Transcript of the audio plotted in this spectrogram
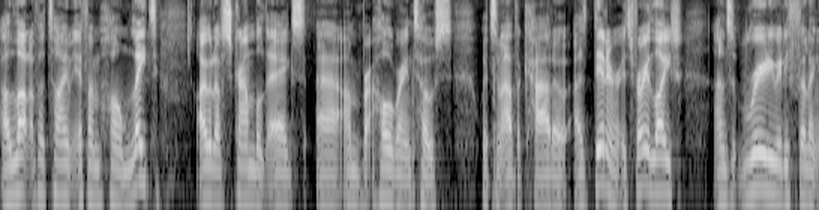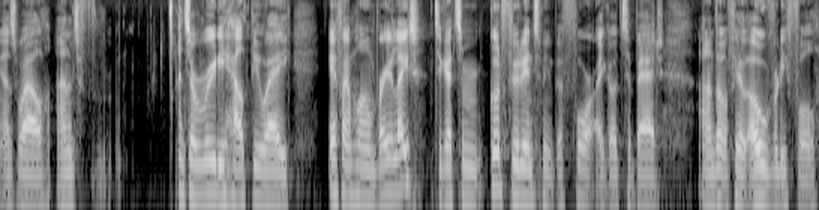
A lot of the time, if I'm home late, I will have scrambled eggs uh, on whole grain toast with some avocado as dinner. It's very light and it's really, really filling as well. And it's it's a really healthy way if I'm home very late to get some good food into me before I go to bed and I don't feel overly full.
